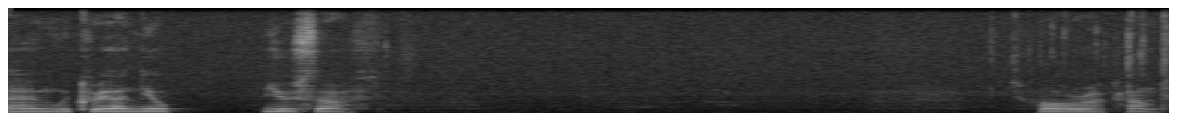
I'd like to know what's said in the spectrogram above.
And we create a new user for account.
